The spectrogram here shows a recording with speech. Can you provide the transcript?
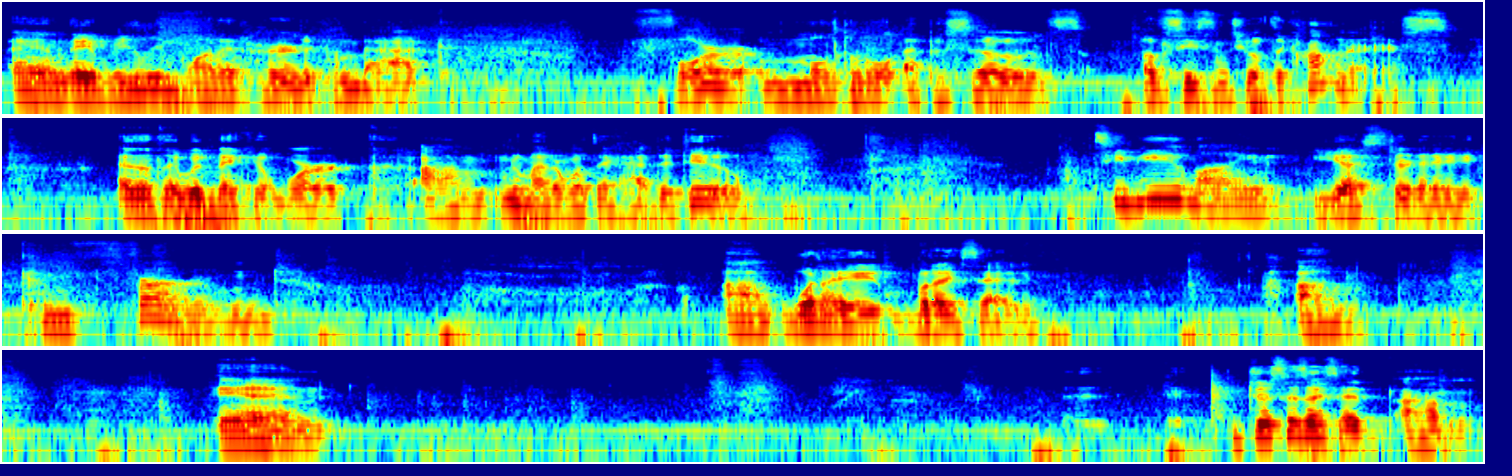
And they really wanted her to come back for multiple episodes of season two of The Conners and that they would make it work um, no matter what they had to do. TV Line yesterday confirmed uh, what I what I said, um, and just as I said, um,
